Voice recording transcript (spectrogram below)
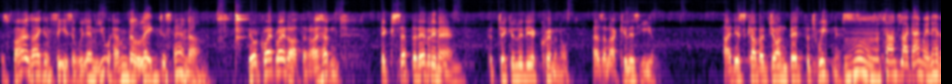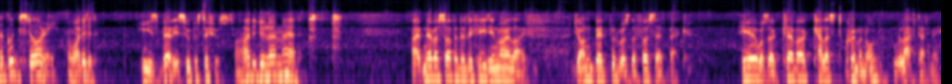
As far as I can see, Sir William, you haven't a leg to stand on. You're quite right, Arthur. I haven't. Except that every man, particularly a criminal, has an Achilles heel. I discovered John Bedford's weakness. Hmm, sounds like I'm going to have a good story. What is it? He's very superstitious. Well, how did you learn that? I've never suffered a defeat in my life. John Bedford was the first setback. Here was a clever, calloused criminal who laughed at me.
